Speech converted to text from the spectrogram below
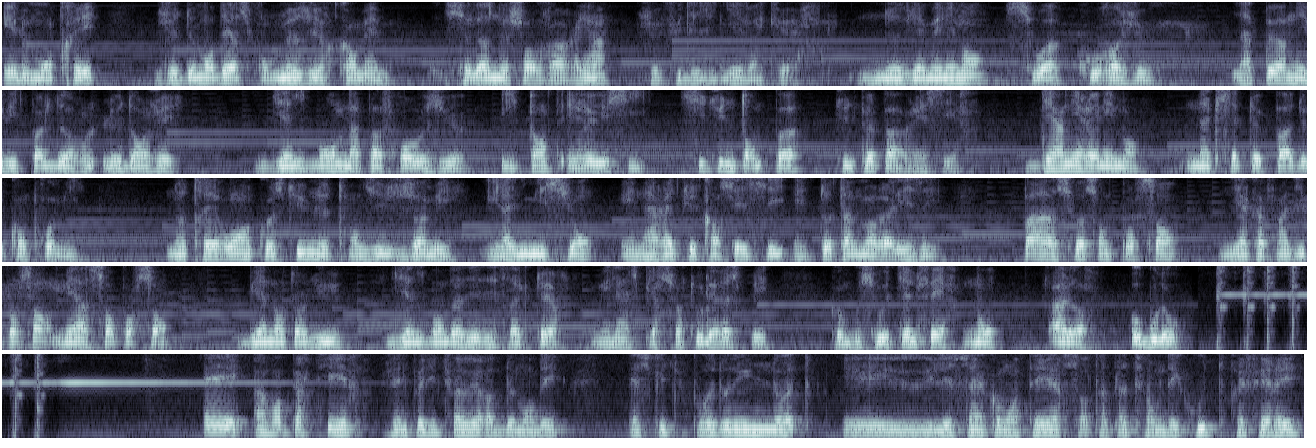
et le montrer, je demandais à ce qu'on mesure quand même. Cela ne changera rien, je fus désigné vainqueur. Neuvième élément, sois courageux. La peur n'évite pas le, danger. James Bond n'a pas froid aux yeux. Il tente et réussit. Si tu ne tentes pas, tu ne peux pas réussir. Dernier élément, n'accepte pas de compromis. Notre héros en costume ne transige jamais. Il a une mission et n'arrête que quand celle-ci est totalement réalisée. Pas à 60%, ni à 90%, mais à 100%. Bien entendu, James Bond a des détracteurs, mais il inspire surtout les respects. Comme vous souhaitez le faire, non? Alors, au boulot Hey, avant de partir, j'ai une petite faveur à te demander. Est-ce que tu pourrais donner une note et laisser un commentaire sur ta plateforme d'écoute préférée?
